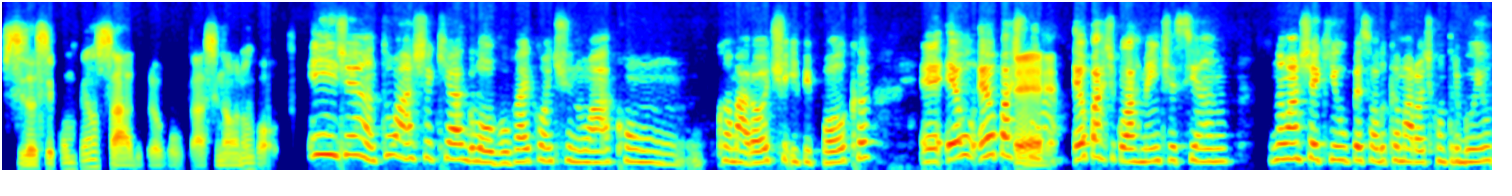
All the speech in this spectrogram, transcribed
precisa ser compensado para eu voltar, senão eu não volto. E, Jean, tu acha que a Globo vai continuar com camarote e pipoca? É, eu, eu, particular, é. eu, particularmente, esse ano, não achei que o pessoal do camarote contribuiu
